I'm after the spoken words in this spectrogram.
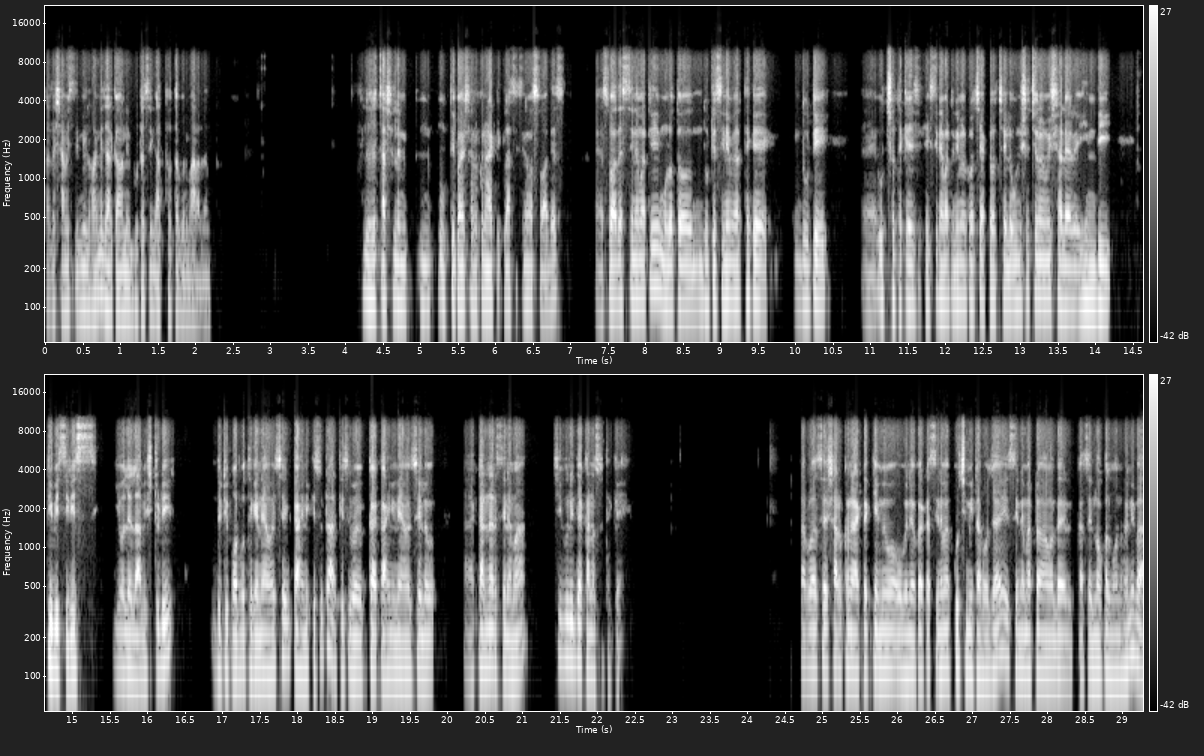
তাদের স্বামী স্ত্রীর মিল হয়নি যার কারণে ভুটা সিং আত্মহত্যা করে মারা যান। দু হাজার চার সালে মুক্তি পায় শাহরুখ খানের আরেকটি ক্লাসিক সিনেমা সোয়াদেশ সোয়াদেশ সিনেমাটি মূলত দুটি সিনেমার থেকে দুটি উৎস থেকে এই সিনেমাটি নির্মাণ করছে। একটা হচ্ছে উনিশশো চুরানব্বই সালের হিন্দি টিভি সিরিজ ইয়োলে লাভ স্টোরি। দুটি পর্ব থেকে নেওয়া হয়েছে। কাহিনী কিছুটা আর কিছু কাহিনী নেওয়া হয়েছিল কান্নার সিনেমা চিগুরিদা কানাসু থেকে। তারপর আছে শাহরুখ খানের একটা কেমিও অভিনয় করা একটা সিনেমা, কুচমিটা হো যায়। এই সিনেমাটা আমাদের কাছে নকল মনে হয়নি বা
